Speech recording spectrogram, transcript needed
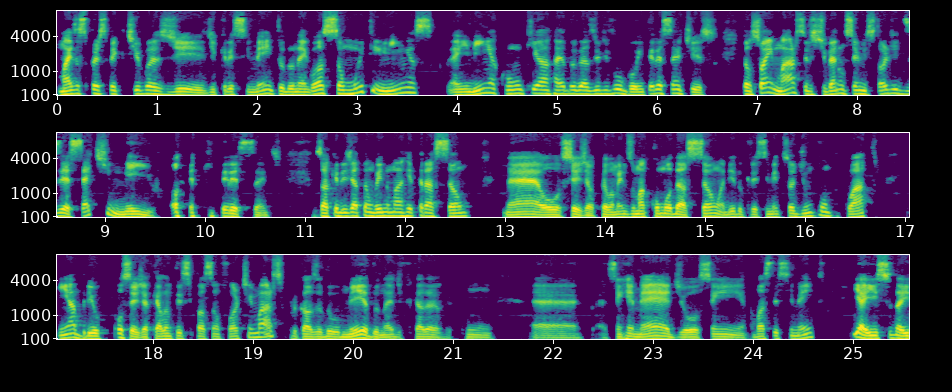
mas as perspectivas de, de crescimento do negócio são muito em, linhas, em linha com o que a Raia do Brasil divulgou. Interessante isso. Então, só em março eles tiveram um semi-store de 17,5. Olha que interessante. Só que eles já estão vendo uma retração, né, ou seja, pelo menos uma acomodação ali do crescimento só de 1,4 em abril. Ou seja, aquela antecipação forte em março, por causa do medo né, de ficar com, é, sem remédio ou sem abastecimento e aí isso daí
